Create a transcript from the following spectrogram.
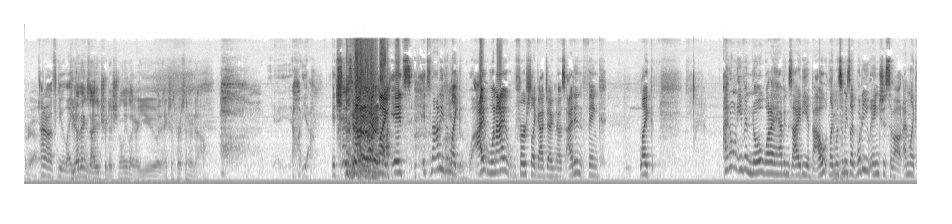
Yeah. I don't know if you like. Do you have anxiety traditionally? Like, are you an anxious person or no? yeah. It's, it's not even like it's it's not even Oh, like true. I when I first like got diagnosed, I didn't think like I don't even know what I have anxiety about. Like when mm-hmm. somebody's like, "What are you anxious about?" I'm like,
